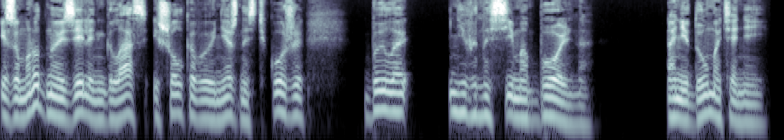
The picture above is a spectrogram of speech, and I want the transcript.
изумрудную зелень глаз и шелковую нежность кожи было невыносимо больно, а не думать о ней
